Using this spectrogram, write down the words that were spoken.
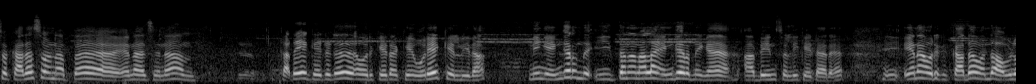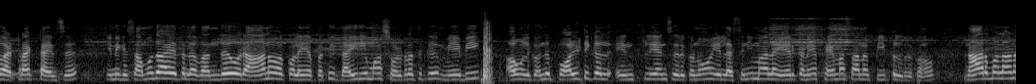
ஸோ கதை சொன்னப்போ என்னாச்சுன்னா கதையை கேட்டுட்டு அவர் கேட்ட கே ஒரே கேள்வி தான் நீங்கள் எங்கே இருந்து இத்தனை நாளாக எங்கே இருந்தீங்க அப்படின்னு சொல்லி கேட்டார். ஏன்னா அவருக்கு கதை வந்து அவ்வளோ அட்ராக்ட் ஆயிடுச்சு இன்றைக்கி சமுதாயத்தில் வந்து ஒரு ஆணவ கொலையை பற்றி தைரியமாக சொல்கிறதுக்கு மேபி அவங்களுக்கு வந்து பாலிட்டிக்கல் இன்ஃப்ளூயன்ஸ் இருக்கணும் இல்லை சினிமாவில் ஏற்கனவே ஃபேமஸான பீப்புள் இருக்கணும். நார்மலான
